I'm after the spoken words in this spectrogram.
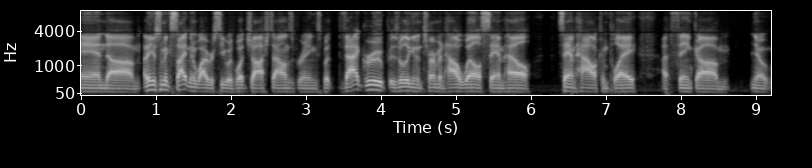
And um, I think there's some excitement at wide receiver with what Josh Downs brings. But that group is really going to determine how well Sam Hell, Sam Howell can play. I think, um, you know,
